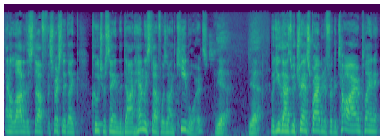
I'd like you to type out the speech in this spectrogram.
And a lot of the stuff, especially like Cooch was saying, the Don Henley stuff was on keyboards. Yeah, yeah. But you guys were transcribing it for guitar and playing it.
